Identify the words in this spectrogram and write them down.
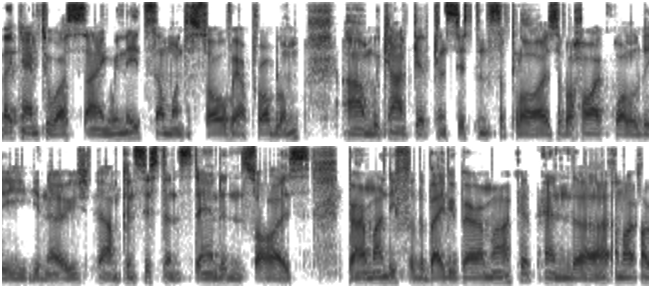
they came to us saying we need someone to solve solve our problem. Um, we can't get consistent supplies of a high quality, you know, um, consistent standard and size barramundi for the baby barra market. And uh, and I, I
